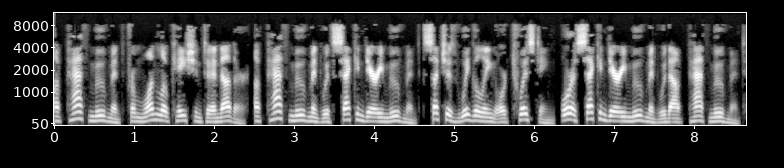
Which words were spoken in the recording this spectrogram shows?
a path movement from one location to another, a path movement with secondary movement such as wiggling or twisting, or a secondary movement without path movement.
